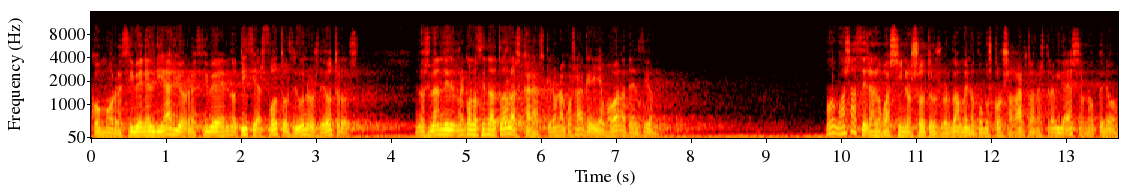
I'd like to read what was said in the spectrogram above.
como reciben el diario, reciben noticias, fotos de unos, de otros, nos iban reconociendo a todas las caras, que era una cosa que llamaba la atención. Vamos a hacer algo así nosotros, ¿verdad? Bueno, podemos consagrar toda nuestra vida a eso, ¿no? Pero,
